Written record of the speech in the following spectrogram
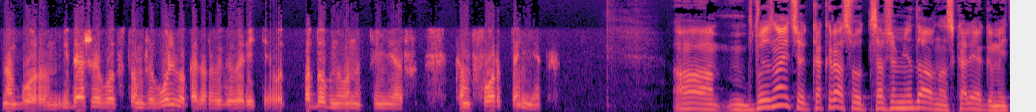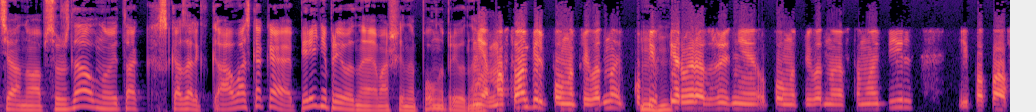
набору. И даже вот в том же Volvo, который вы говорите, вот подобного, например, комфорта нет. А, вы знаете, как раз вот совсем недавно с коллегами Тиану обсуждал, ну и так сказали, а у вас какая, переднеприводная машина, полноприводная? Нет, автомобиль полноприводной. Купив угу. первый раз в жизни полноприводной автомобиль, и попав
